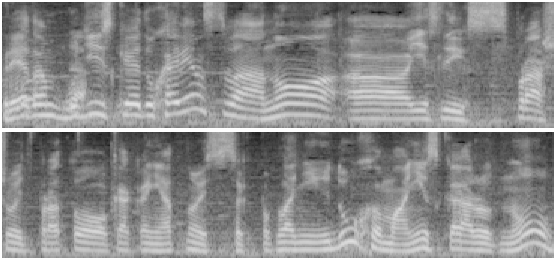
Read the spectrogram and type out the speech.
При этом да. буддийское духовенство, оно, э, если их спрашивать про то, как они относятся к поклонению духам, они скажут, ну,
